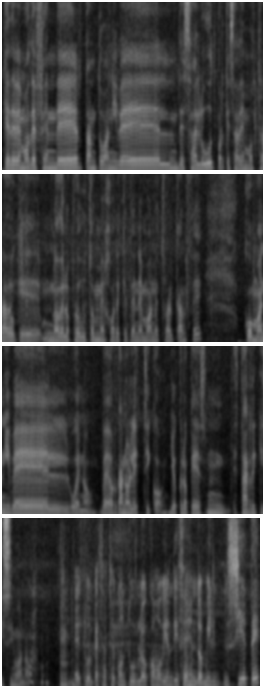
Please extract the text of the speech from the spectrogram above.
que debemos defender tanto a nivel de salud, porque se ha demostrado que uno de los productos mejores que tenemos a nuestro alcance, como a nivel, bueno, organoléctico. Yo creo que es, mm, está riquísimo, ¿no? Eh, tú empezaste con tu blog, como bien dices, en 2007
